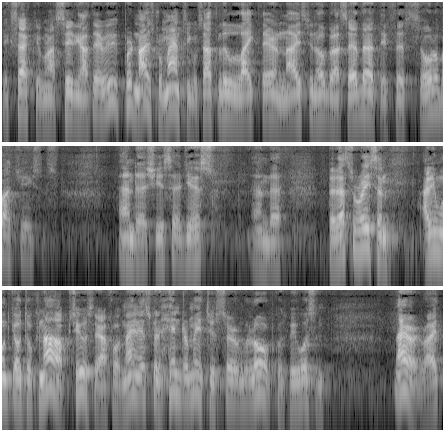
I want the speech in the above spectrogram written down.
Exactly. When I was sitting out there, it was pretty nice, romantic. It was out the little lake there and nice, you know. But I said that if it's all about Jesus, and uh, she said yes. And uh, but that's the reason I didn't want to go to was there. I thought, man, it's going to hinder me to serve the Lord because we wasn't married, right?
